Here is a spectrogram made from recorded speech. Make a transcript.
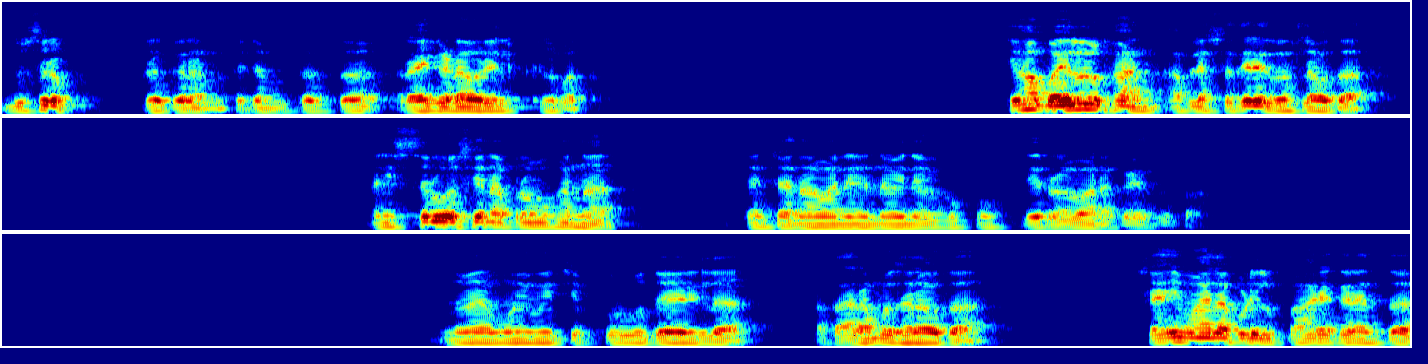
दुसरं प्रकरण त्याच्यानंतरच रायगडावरील खलबत. तेव्हा बैलोल खान आपल्या सदरेत बसला होता आणि सर्व सेना प्रमुखांना त्यांच्या नावाने नवीन नवीन हुकुम रवाना करत होता. नव्या मोहिमेची पूर्वतयारीला आता आरंभ झाला होता. शाही महालापुढील पहारेकऱ्यांचा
